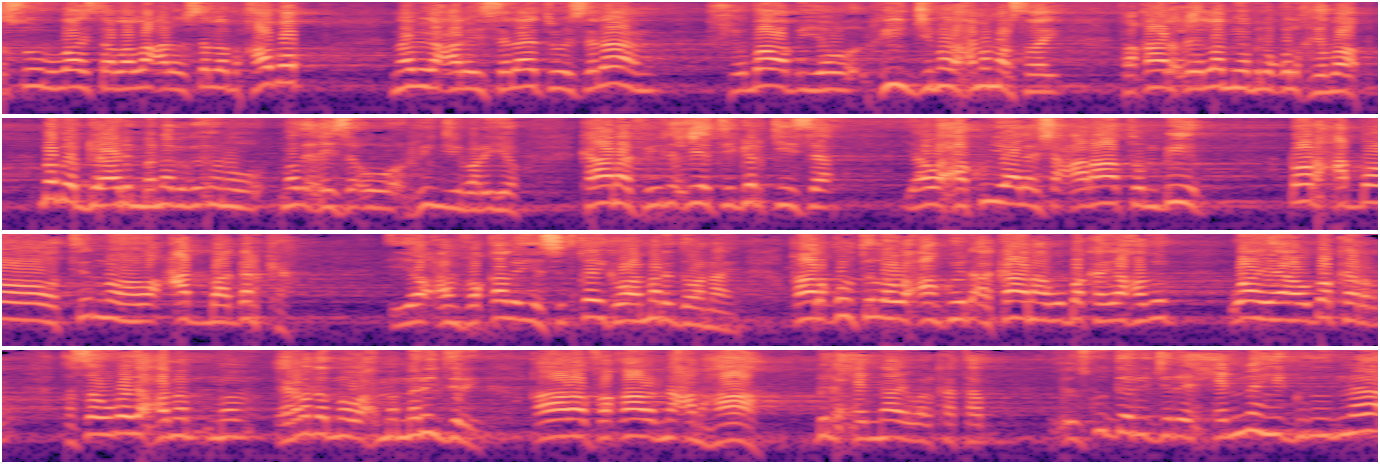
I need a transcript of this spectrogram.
rasuulu llahi sala allah alay wasalam khadab? Nabiga calayh salaatu wasalaam khidaab iyo riinji madax ma marsaday faqala wuxuu lam yabluqu lkhidaab maba gaadhinba nabigu inuu madaxiisa uu riinji mariyo kaana fii lixyati garhkiisa yaa waxaa ku yaalay shacaraatun biid dhowr xaboo tinahoo cad baa garhka iyo canfaqada iyo sidqaynka waa mari doonaa qaala qultu lahu waxaan ku yidhi akaana abubakar yakhdib waaya abubakar asagu madaxa cirada ma wax ma marin jiray faqaala nacam haa bilxinaa'i walkatam wuxuu isku dari jiray xinahii guduudnaa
